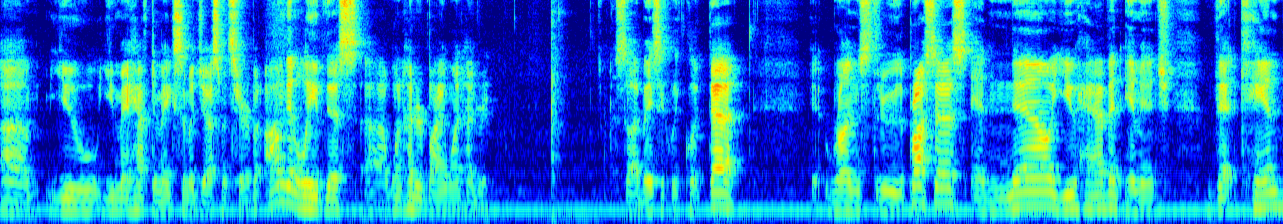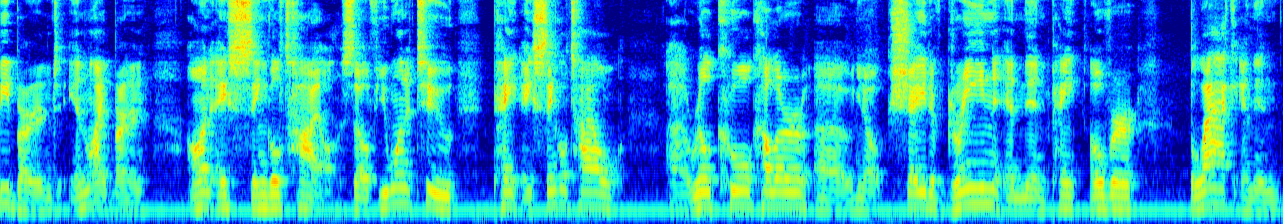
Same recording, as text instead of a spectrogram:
um, you you may have to make some adjustments here but I'm going to leave this uh, 100 by 100 so I basically click that it runs through the process, and now you have an image that can be burned in Lightburn on a single tile. So if you wanted to paint a single tile, uh, real cool color, uh, you know, shade of green, and then paint over black, and then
